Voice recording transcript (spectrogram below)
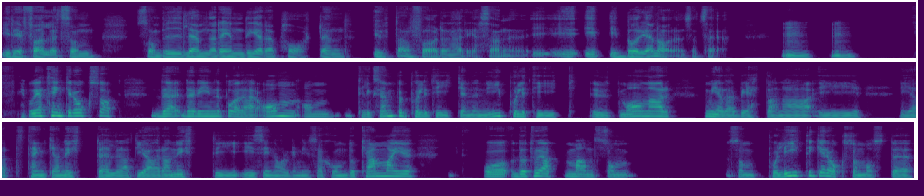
i det fallet som som vi lämnade endera parten utanför den här resan i, i, i början av den så att säga. Mm, mm. Och jag tänker också att, där, där du är inne på det här, om, om till exempel politiken, en ny politik utmanar medarbetarna i, i att tänka nytt eller att göra nytt i, i sin organisation, då kan man ju, och då tror jag att man som, som politiker också måste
